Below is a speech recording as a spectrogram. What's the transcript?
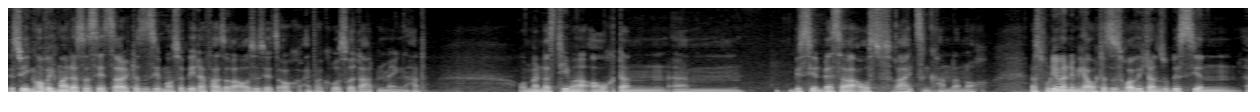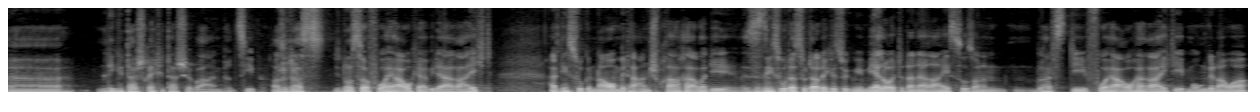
Deswegen hoffe ich mal, dass das jetzt dadurch, dass es eben aus der Beta-Phase raus ist, jetzt auch einfach größere Datenmengen hat. Und man das Thema auch dann ähm, ein bisschen besser ausreizen kann dann noch. Das Problem war nämlich auch, dass es häufig dann so ein bisschen äh, linke Tasche, rechte Tasche war im Prinzip. Also mhm. das die Nutzer vorher auch ja wieder erreicht. Halt nicht so genau mit der Ansprache, aber die, es ist nicht so, dass du dadurch jetzt irgendwie mehr Leute dann erreichst, so, sondern du hast die vorher auch erreicht, eben ungenauer.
